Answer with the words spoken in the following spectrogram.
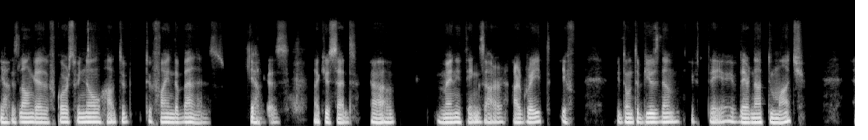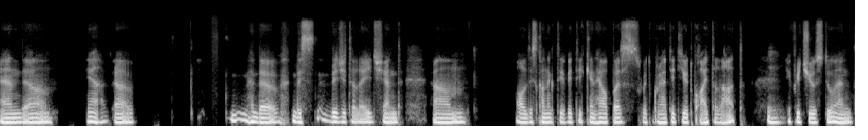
Yeah, as long as of course we know how to to find the balance. Yeah, because like you said, uh, many things are are great if we don't abuse them if they if they're not too much. And um, yeah uh, the this digital age and um, all this connectivity can help us with gratitude quite a lot mm-hmm. if we choose to. And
